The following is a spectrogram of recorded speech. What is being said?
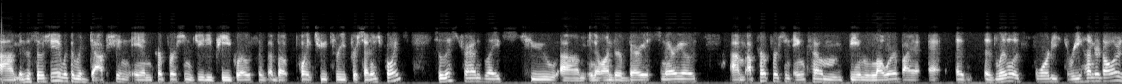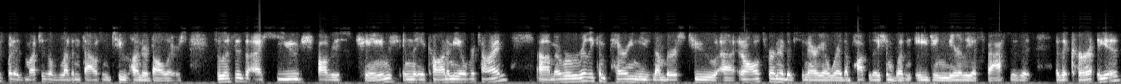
um, is associated with a reduction in per person GDP growth of about 0.23 percentage points. So this translates to, um, you know, under various scenarios, um, a per person income being lower by as, as little as $4,300, but as much as $11,200. So this is a huge, obvious change in the economy over time. Um, and we're really comparing these numbers to uh, an alternative scenario where the population wasn't aging nearly as fast as it, as it currently is.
